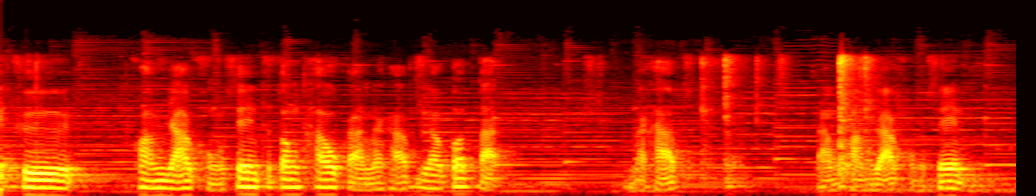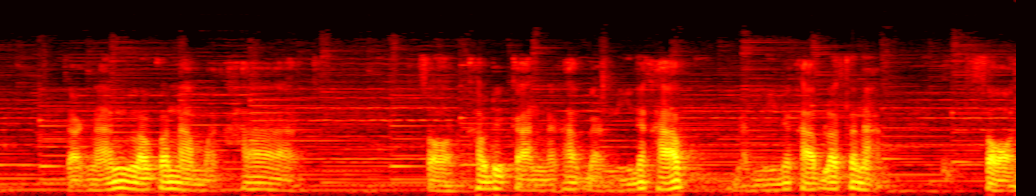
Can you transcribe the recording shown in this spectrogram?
ตคือความยาวของเส้นจะต้องเท่ากันนะครับ แล้วก็ตัดนะครับ ตามความยาวของเส้น จากนั้นเราก็นำมาคาดสอดเข้าด้วยกันนะครับ แบบนี้นะครับ แบบนี้นะครับลักษณะสอด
